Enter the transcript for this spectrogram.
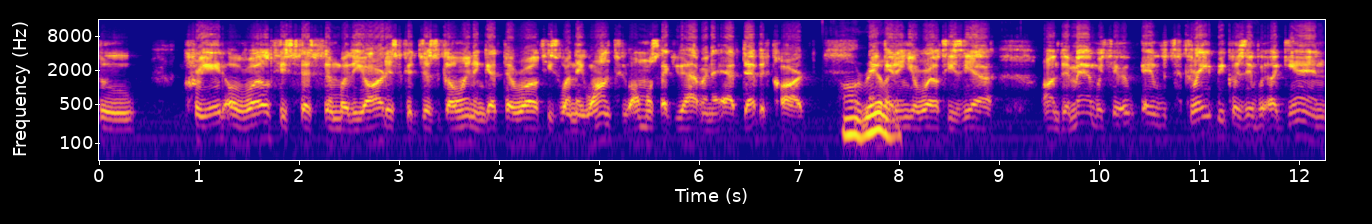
to create a royalty system where the artist could just go in and get their royalties when they want to, almost like you have an, a debit card. Oh, really? getting your royalties, yeah, on demand. Which it, it was great because it again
